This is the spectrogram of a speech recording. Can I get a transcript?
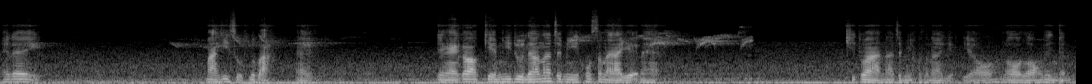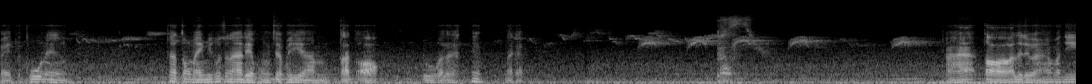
ให้ได้มากที่สุดหรือเปล่าเออยังไงก็เกมนี้ดูแล้วน่าจะมีโฆษณาเยอะนะฮะ คิดว่าน่าจะมีโฆษณาเยอะเดี๋ยวเราลองเล่นกันไปสักครู่หนึ่งถ้าตรงไหนมีโฆษณาเดี๋ยวผมจะพยายามตัดออกดูกันเลยนะครับ อ่าฮะต่อกันเลยดีกว่าครับวันนี้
